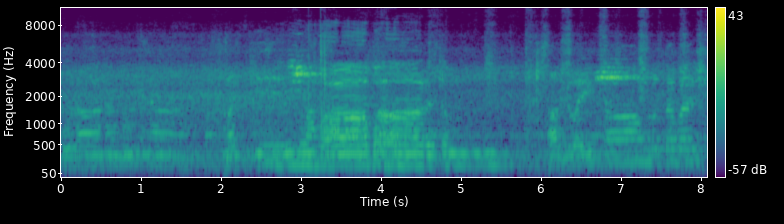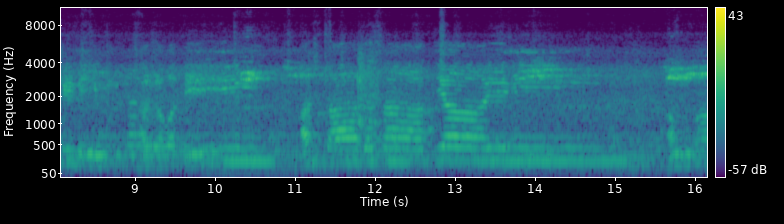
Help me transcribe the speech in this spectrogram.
पुराणमुनिना मध्ये महाभारतम् अद्वैतामृतवर्षिणी भगवती अष्टादशाध्यायिनीम् अम्बा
